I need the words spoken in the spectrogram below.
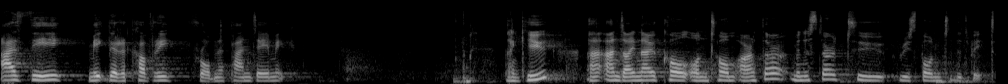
as they make their recovery from the pandemic. Thank you. Uh, and I now call on Tom Arthur, Minister, to respond to the debate.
